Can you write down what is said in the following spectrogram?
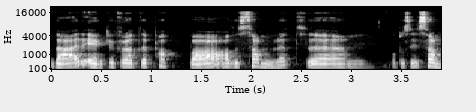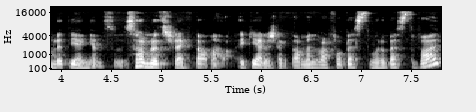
der egentlig for at pappa hadde samlet eh, jeg si, samlet gjengen, samlet slekta. Nei da, ikke hele slekta, men i hvert fall bestemor og bestefar.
